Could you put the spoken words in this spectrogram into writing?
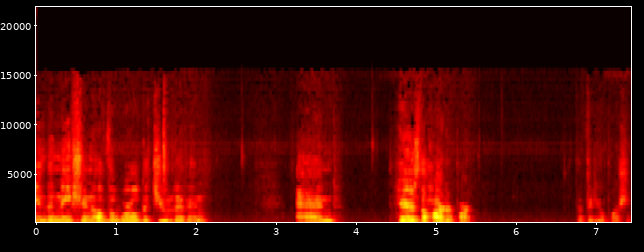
in the nation of the world that you live in, and here's the harder part the video portion.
